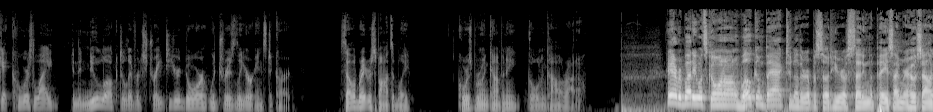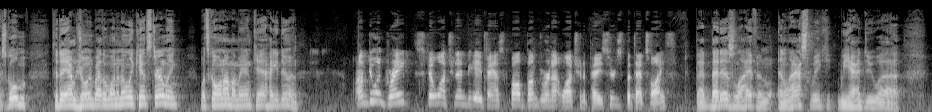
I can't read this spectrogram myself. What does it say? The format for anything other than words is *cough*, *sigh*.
Get Coors Light in the new look delivered straight to your door with Drizly or Instacart. Celebrate responsibly. Coors Brewing Company, Golden, Colorado. Hey everybody, what's going on? Welcome back to another episode here of Setting the Pace. I'm your host Alex Golden. Today I'm joined by the one and only Kent Sterling. What's going on, my man? Kent, how you doing? I'm doing great. Still watching NBA basketball. Bummed we're not watching the Pacers, but that's life. That that is life. And and last week we had to uh,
